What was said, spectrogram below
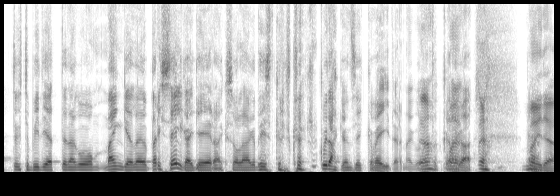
et ühtepidi, et te nagu mängijale päris selga ei keera, eks ole, aga teisest küljest kuidagi on see ikka veider nagu ja, natuke, aga ma ei tea.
